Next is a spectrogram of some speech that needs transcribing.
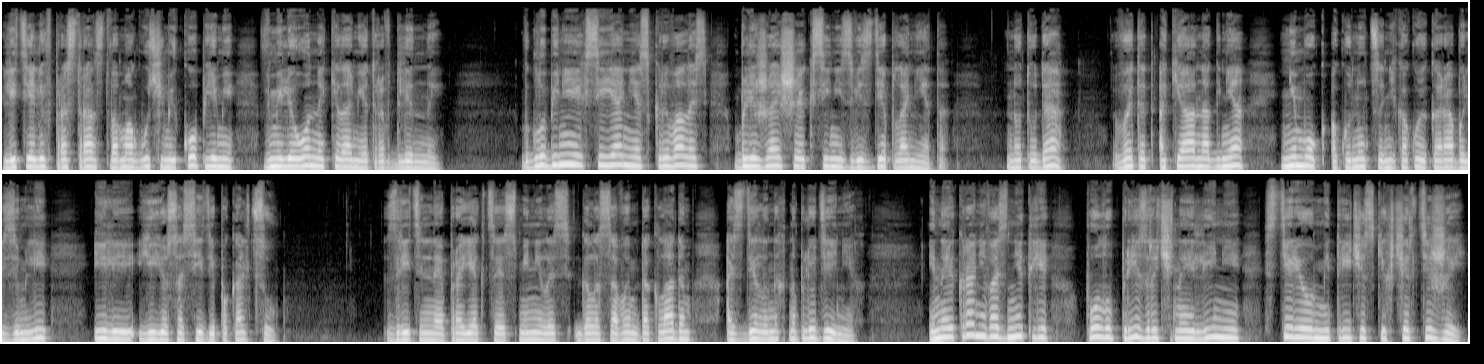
летели в пространство могучими копьями в миллионы километров длины. В глубине их сияния скрывалась ближайшая к синей звезде планета. Но туда, в этот океан огня, не мог окунуться никакой корабль Земли или ее соседи по кольцу. Зрительная проекция сменилась голосовым докладом о сделанных наблюдениях, и на экране возникли полупризрачные линии стереометрических чертежей,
